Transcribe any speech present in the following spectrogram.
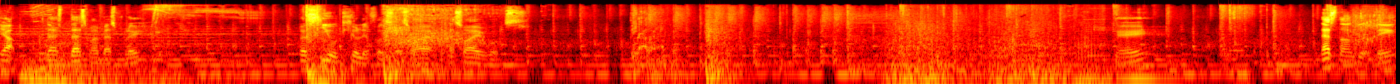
Yeah, that's that's my best play. He will kill it first, that's why that's why it works. Okay. That's not a good thing.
